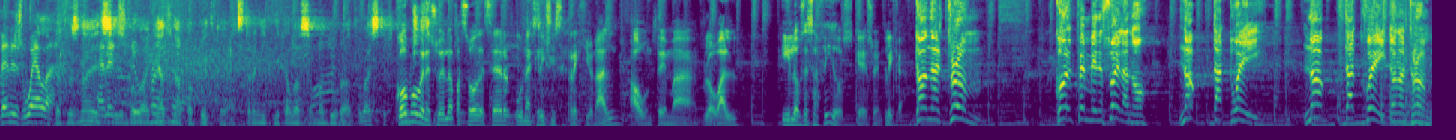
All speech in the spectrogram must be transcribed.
Venezuela. Venezuela pasó de ser una crisis regional a un tema global y los desafíos que eso implica. Donald Trump, golpe en Venezuela, no, not that way. Not that way, Donald Trump.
